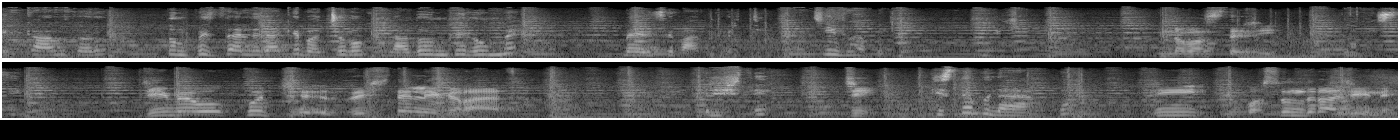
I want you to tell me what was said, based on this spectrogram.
एक काम करो तुम पिज्जा ले जाके बच्चों को खिला दो उनके रूम में मैं इनसे बात करती हूँ। जी भाभी। नमस्ते जी। नमस्ते। जी मैं वो कुछ रिश्ते लेकर आया था। रिश्ते? जी। किसने बुलाया आपको? जी वसुंधरा जी ने।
